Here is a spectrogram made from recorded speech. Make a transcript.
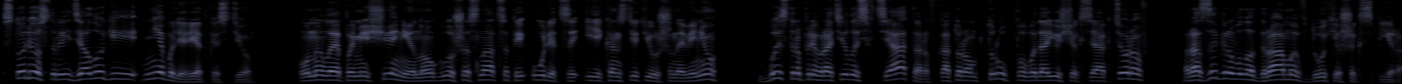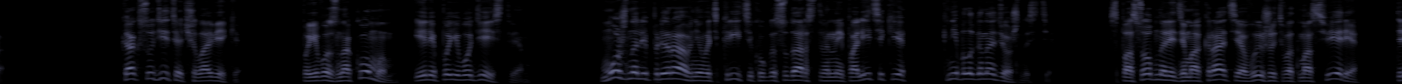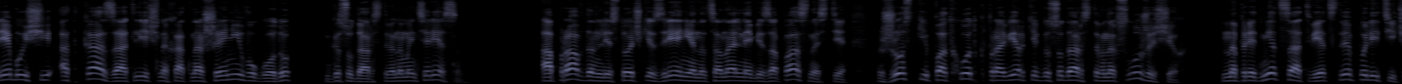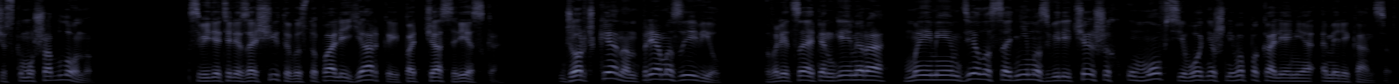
Столь острые идеологии не были редкостью, Унылое помещение на углу 16-й улицы и Конститюшн-авеню быстро превратилось в театр, в котором труппа выдающихся актеров разыгрывала драмы в духе Шекспира. Как судить о человеке? По его знакомым или по его действиям? Можно ли приравнивать критику государственной политики к неблагонадежности? Способна ли демократия выжить в атмосфере, требующей отказа от личных отношений в угоду государственным интересам? Оправдан ли с точки зрения национальной безопасности жесткий подход к проверке государственных служащих на предмет соответствия политическому шаблону. Свидетели защиты выступали ярко и подчас резко. Джордж Кеннон прямо заявил, в лице Оппенгеймера мы имеем дело с одним из величайших умов сегодняшнего поколения американцев.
